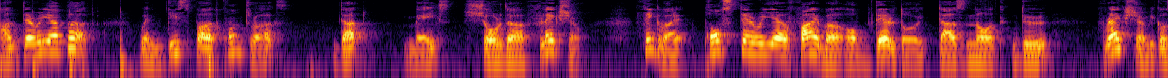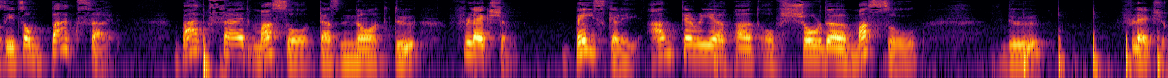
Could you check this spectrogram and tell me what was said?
anterior part. When this part contracts, that makes shoulder flexion. Think about it. Posterior fiber of deltoid does not do flexion because it's on backside. Backside muscle does not do flexion. Basically, anterior part of shoulder muscle do flexion.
